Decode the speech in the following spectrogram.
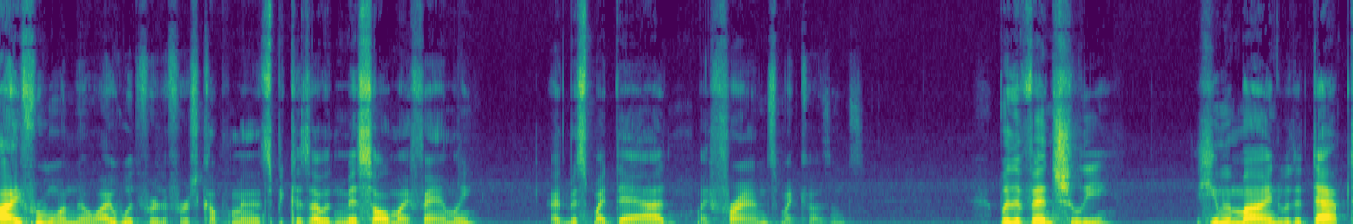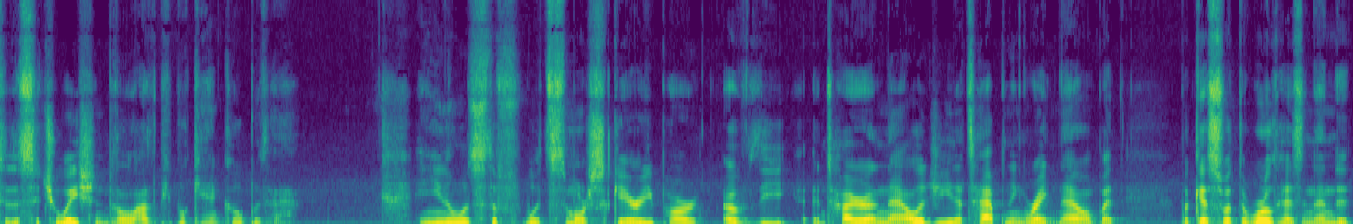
I, for one, know I would for the first couple minutes because I would miss all my family. I'd miss my dad, my friends, my cousins. But eventually, the human mind would adapt to the situation, but a lot of people can't cope with that. And you know what's the what's the more scary part of the entire analogy that's happening right now? But but guess what? The world hasn't ended.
